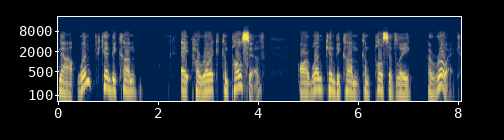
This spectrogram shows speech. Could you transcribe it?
Now, one can become a heroic compulsive, or one can become compulsively heroic.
